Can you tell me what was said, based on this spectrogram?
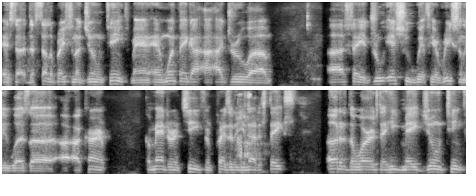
is the, the celebration of Juneteenth, man. And one thing I, I, I drew uh, uh, say drew issue with here recently was uh, our, our current commander in chief and president of the United States uttered the words that he made Juneteenth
